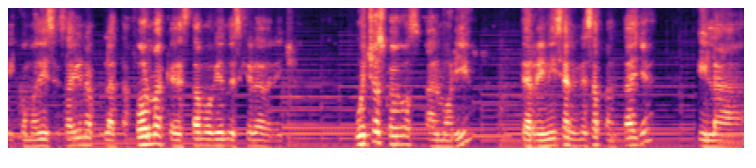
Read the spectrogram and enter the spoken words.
y como dices, hay una plataforma que está moviendo izquierda a derecha. Muchos juegos al morir te reinician en esa pantalla y la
